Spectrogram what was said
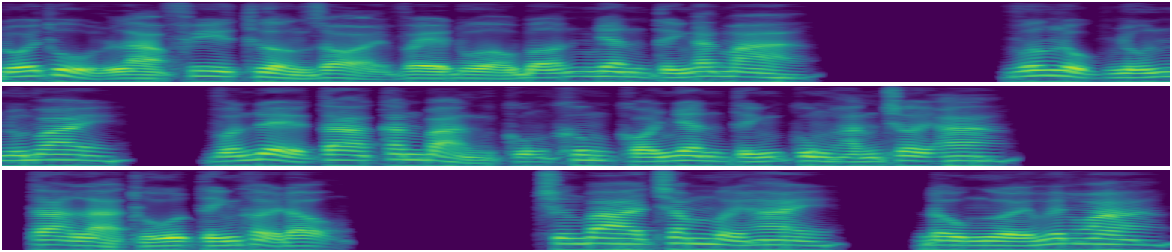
đối thủ là phi thường giỏi về đùa bỡn nhân tính ác ma. Vương Lục nhún nhún vai, vấn đề ta căn bản cũng không có nhân tính cung hắn chơi a. Ta là thú tính khởi động. Chương 312, đầu người huyết hoa.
